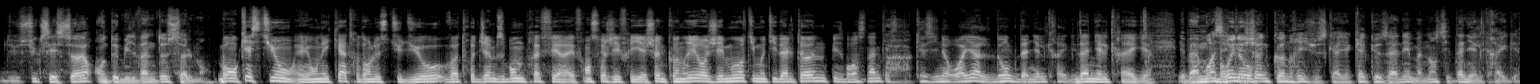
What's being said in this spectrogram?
du successeur en 2022 seulement. Bon, question, et on est quatre dans le studio. Votre James Bond préféré François Geffrier, Sean Connery, Roger Moore, Timothy Dalton, Pierce Brosnan, qu'est-ce- Ah, Casino Royale, donc Daniel Craig. Daniel Craig. Et ben moi, c'était Sean Connery jusqu'à il y a quelques années. Maintenant, c'est Daniel Craig.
